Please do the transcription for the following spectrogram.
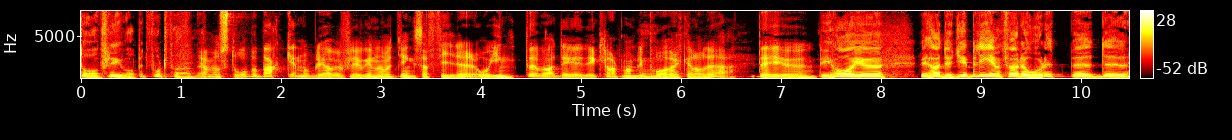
av flygvapnet fortfarande. Ja, men att stå på backen och bli överflugen av ett gäng Safirer och inte, va, det, det är klart man blir påverkad av det. Det är ju... Vi, har ju, vi hade ett jubileum förra året med eh,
